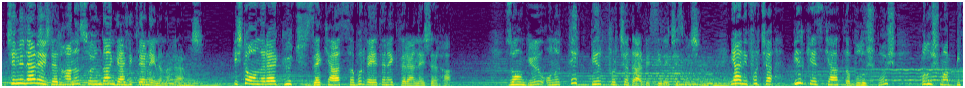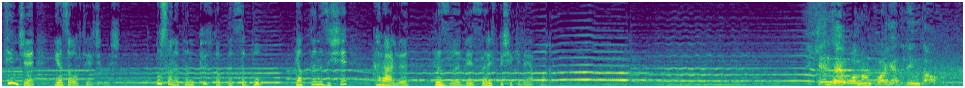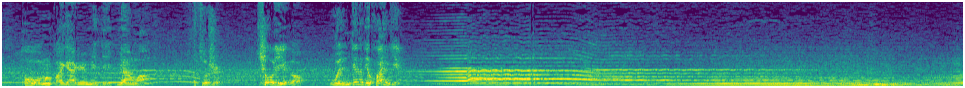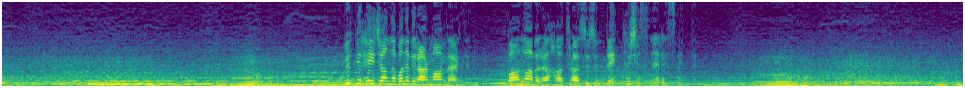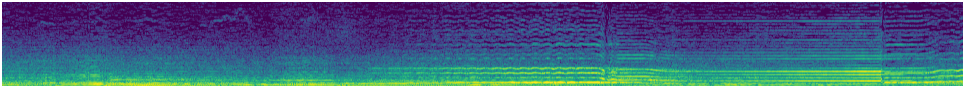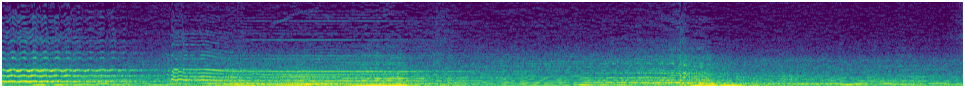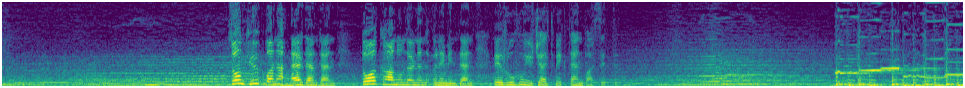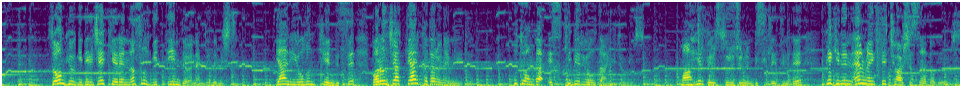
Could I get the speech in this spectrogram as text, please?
Çinliler ejderhanın soyundan geldiklerine inanırlarmış. İşte onlara güç, zeka, sabır ve yetenek veren ejderha. Zongyu onu tek bir fırça darbesiyle çizmiş. Yani fırça bir kez kağıtla buluşmuş, buluşma bitince yazı ortaya çıkmış. Bu sanatın püf noktası bu. Yaptığınız işi kararlı, hızlı ve zarif bir şekilde yapmak. 现在我们国家的领导和我们国家人民的愿望，就是求一个稳定的环境。 Büyük bir heyecanla bana bir armağan verdi. Banu Avara hatıra sözünde köşesine resmetti. Erdemden, doğa kanunlarının öneminden ve ruhu yüceltmekten bahsetti. Zongyu gidilecek yere nasıl gittiğin de önemli demişti. Yani yolun kendisi varılacak yer kadar önemliydi. Hutong'a eski bir yoldan gidiyoruz. Mahir bir sürücünün bisikletinde Pekin'in en renkli çarşısına dalıyoruz.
